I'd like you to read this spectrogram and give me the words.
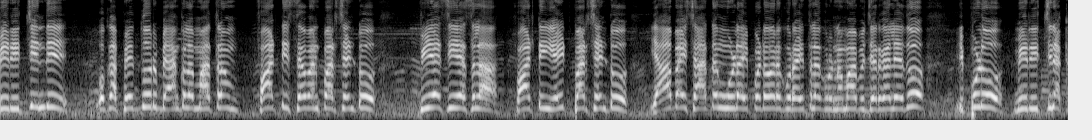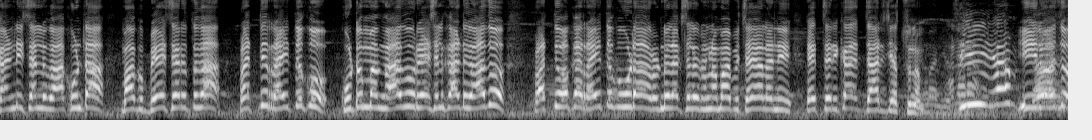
మీరు ఇచ్చింది ఒక పెద్దూరు బ్యాంకులో మాత్రం ఫార్టీ సెవెన్ పర్సెంట్ పిఎస్సిఎస్ల ఫార్టీ ఎయిట్ పర్సెంట్ యాభై శాతం కూడా ఇప్పటివరకు రైతులకు రుణమాఫీ జరగలేదు. ఇప్పుడు మీరు ఇచ్చిన కండిషన్లు కాకుండా మాకు బేషరతుగా ప్రతి రైతుకు కుటుంబం కాదు రేషన్ కార్డు కాదు ప్రతి ఒక్క రైతుకు కూడా రెండు లక్షల రుణమాఫీ చేయాలని హెచ్చరిక జారీ చేస్తున్నాం. ఈరోజు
